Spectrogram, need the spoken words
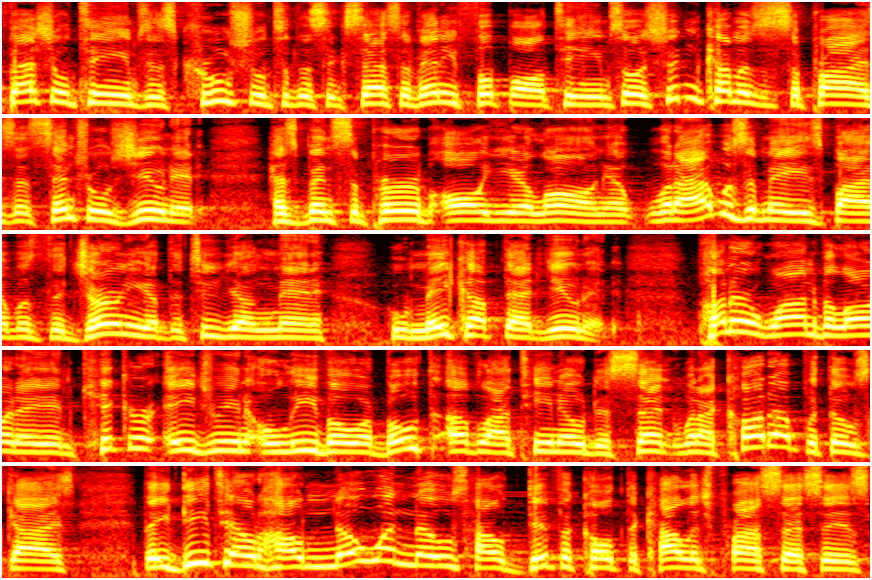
Special teams is crucial to the success of any football team, so it shouldn't come as a surprise that Central's unit has been superb all year long. What I was amazed by was the journey of the two young men who make up that unit. Punter Juan Velarde and kicker Adrian Olivo are both of Latino descent. When I caught up with those guys, they detailed how no one knows how difficult the college process is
